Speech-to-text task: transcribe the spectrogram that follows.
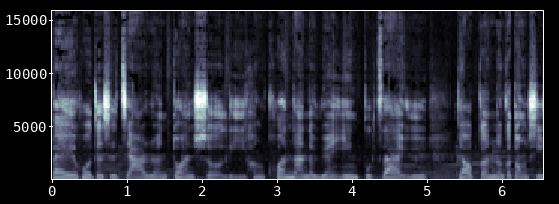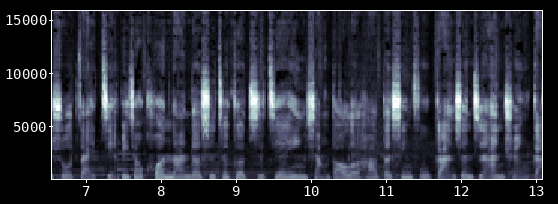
辈或者是家人断舍离很困难的原因，不在于。要跟那个东西说再见，比较困难的是，这个直接影响到了他的幸福感，甚至安全感。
